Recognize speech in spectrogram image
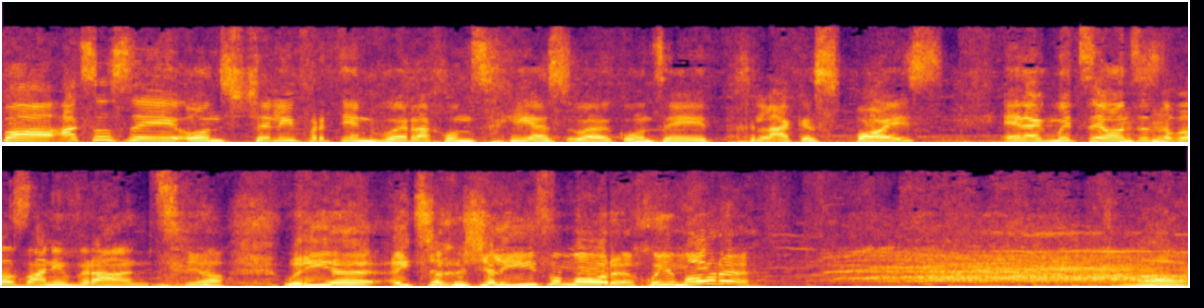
Pa, ek sal sê ons chili verteenwoordig ons gees ook. Ons het lekker spice en ek moet sê ons is nog wel aan die brand. Ja. Hoorie, uh, uitsig is julle hier vanmôre. Goeiemôre. Ah.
